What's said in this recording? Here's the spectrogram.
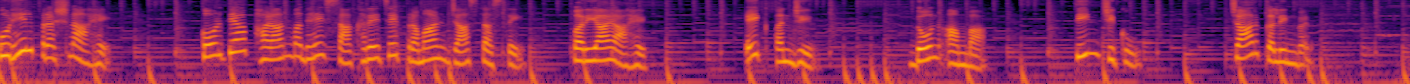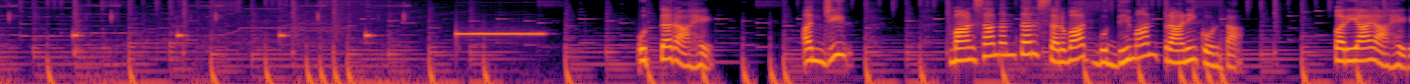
पुढील प्रश्न आहे कोणत्या फळांमध्ये साखरेचे प्रमाण जास्त असते? पर्याय आहेत. एक अंजीर दोन आंबा तीन चिकू चार कलिंगड. उत्तर आहे. अंजीर माणसानंतर सर्वात बुद्धिमान प्राणी कोणता? पर्याय आहेत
